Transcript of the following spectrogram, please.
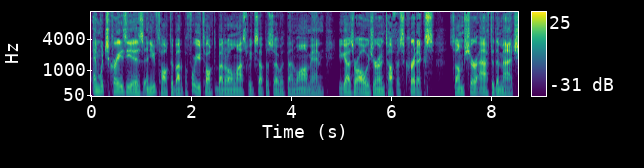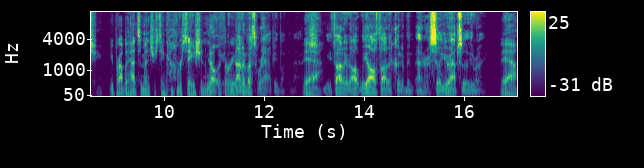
And what's crazy is, and you've talked about it before, you talked about it on last week's episode with Benoit, man. You guys are always your own toughest critics. So I'm sure after the match, you probably had some interesting conversation You with know, the three none of of us were happy about the match. Yeah. We thought it all. We all thought it could have been better. So you're absolutely right. Yeah.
